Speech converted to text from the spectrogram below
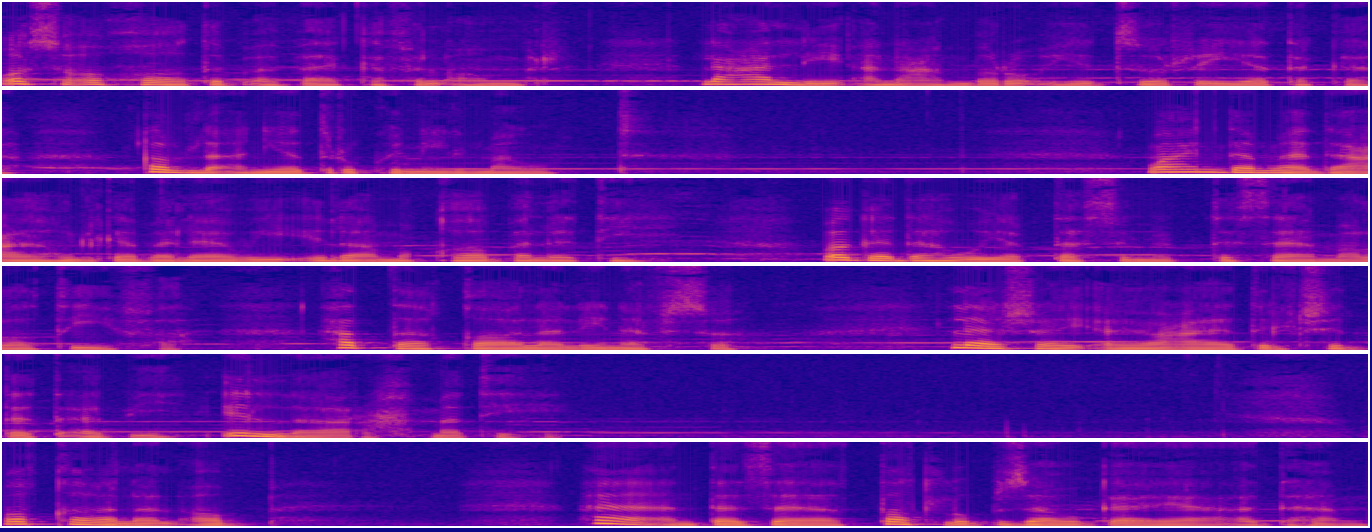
وسأخاطب أباك في الأمر لعلي أنعم برؤية ذريتك قبل أن يدركني الموت. وعندما دعاه الجبلاوي إلى مقابلته وجده يبتسم ابتسامة لطيفة حتى قال لنفسه لا شيء يعادل شدة أبي إلا رحمته. وقال الأب ها أنت ذا تطلب زوجة يا أدهم.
